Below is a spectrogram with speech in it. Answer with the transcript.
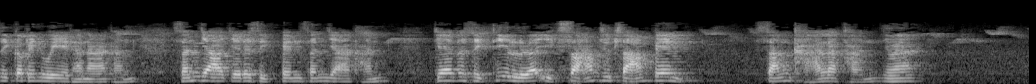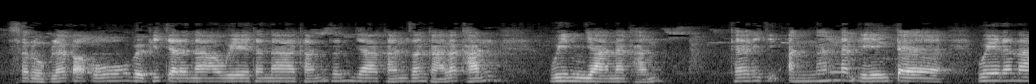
สิกก็เป็นเวทนาขัน สัญญาเจตสิกเป็นสัญญาขัน เจตสิกที่เหลืออีกสามสิบสามเป็นสังขารละขันใช่ไหมสรุปแล้วก็โอ้ไปพิจารณาเวทนาขัน สัญญาขัน สังขารละขัน วิญญาณขัน แท้ที่จริงอันนั้นนั่นเองแต่เวทนา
